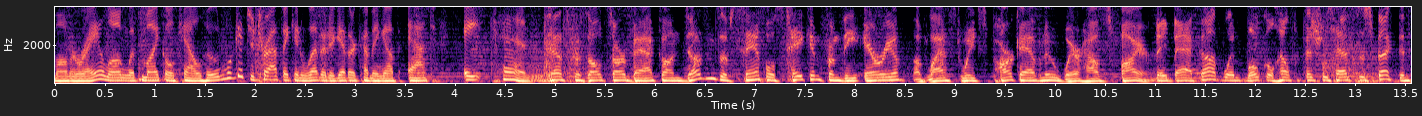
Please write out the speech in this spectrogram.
Monterrey, along with Michael Calhoun. We'll get you traffic and weather together coming up at 810. Test results are back on dozens of samples taken from the area of last week's Park Avenue warehouse fire. They back up when local health officials had suspected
